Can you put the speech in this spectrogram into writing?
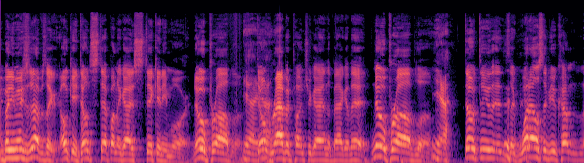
but he mixes it up. It's like, okay, don't step on a guy's stick anymore. No problem. Yeah, don't yeah. rabbit punch a guy in the back of the head. No problem. Yeah. Don't do that. It's like, what else have you come?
